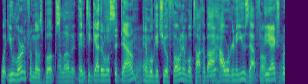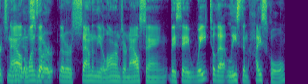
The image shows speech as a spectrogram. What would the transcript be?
what you learned from those books. I love it, Then dude. together we'll sit down and we'll get you a phone and we'll talk about how we're going to use that phone. the experts now, the that's ones that are that are sounding the alarms, are now saying they say wait till that at least in high school,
